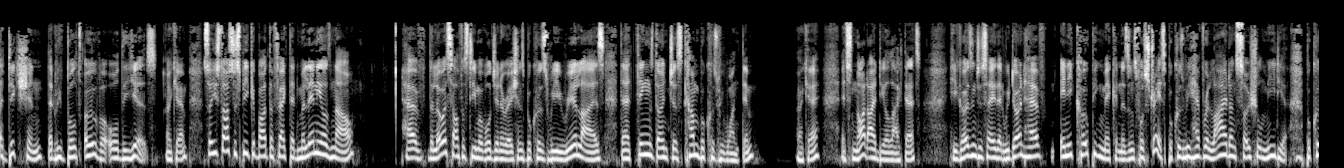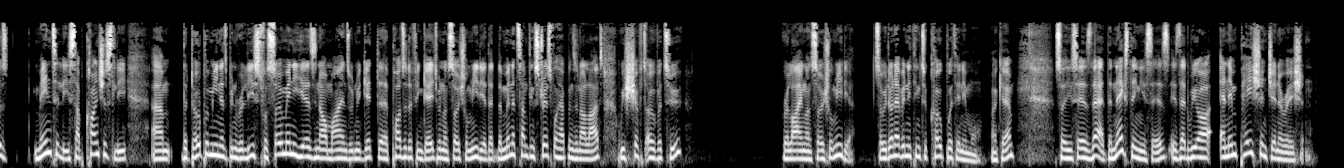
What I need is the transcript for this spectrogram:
addiction that we've built over all the years. Okay. So he starts to speak about the fact that millennials now have the lowest self-esteem of all generations because we realize that things don't just come because we want them. Okay. It's not ideal like that. He goes in to say that we don't have any coping mechanisms for stress because we have relied on social media because mentally, subconsciously, um, the dopamine has been released for so many years in our minds when we get the positive engagement on social media that the minute something stressful happens in our lives, we shift over to relying on social media. So we don't have anything to cope with anymore. Okay. So he says that. The next thing he says is that we are an impatient generation.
